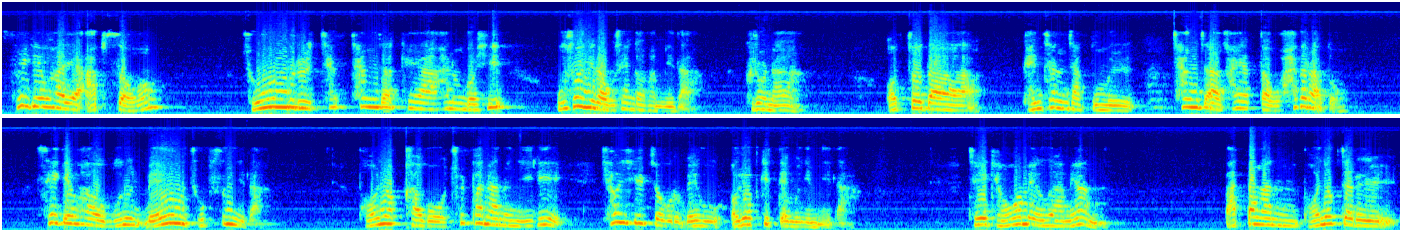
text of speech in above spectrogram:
세계화에 앞서 좋은 창- 창작해야 하는 것이 우선이라고 생각합니다. 그러나 어쩌다 괜찮은 작품을 창작하였다고 하더라도 세계화의 문은 매우 좁습니다. 번역하고 출판하는 일이 현실적으로 매우 어렵기 때문입니다. 제 경험에 의하면 마땅한 번역자를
